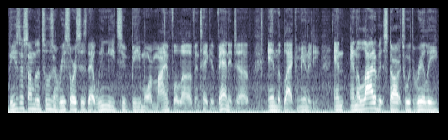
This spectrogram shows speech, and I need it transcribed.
these are some of the tools and resources that we need to be more mindful of and take advantage of in the black community. And and a lot of it starts with really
